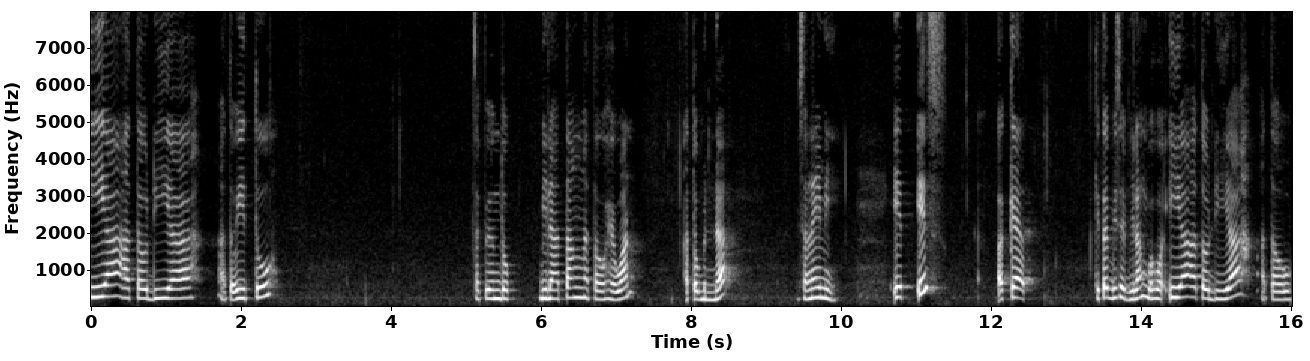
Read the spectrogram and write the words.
iya atau dia atau itu, tapi untuk binatang atau hewan atau benda, misalnya ini, it is a cat. Kita bisa bilang bahwa iya atau dia atau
